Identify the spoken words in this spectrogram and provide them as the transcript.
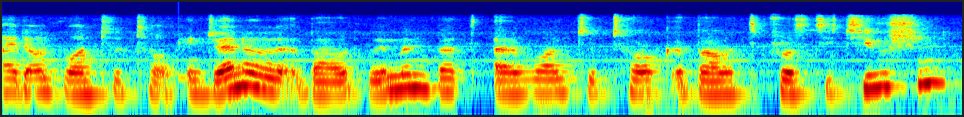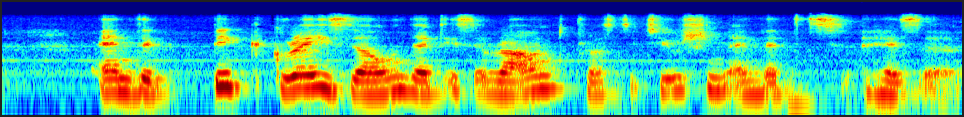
I don't want to talk in general about women, but I want to talk about prostitution and the big gray zone that is around prostitution and that has a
